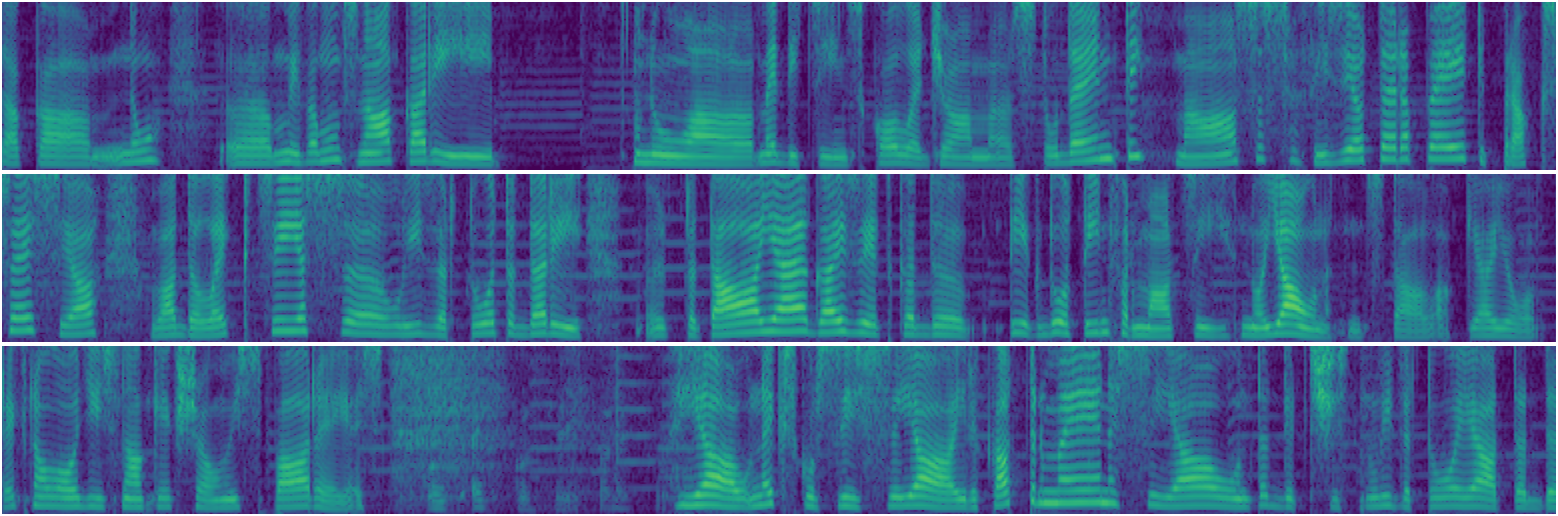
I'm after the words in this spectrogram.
tā kā, nu, uh, mums nāk arī no medicīnas koledžām studenti, māsas, fizioterapeiti, praksēs, jā, vada lekcijas, līdz ar to tad arī tad tā jēga aiziet, kad tiek dot informācija no jaunatnes tālāk, jā, jo tehnoloģijas nāk iekšā un viss pārējais. Un ekskursijas par ekskursijas. Jā, un ekskursijas, jā, ir katru mēnesi, jā, un tad ir šis, līdz ar to, jā, tad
